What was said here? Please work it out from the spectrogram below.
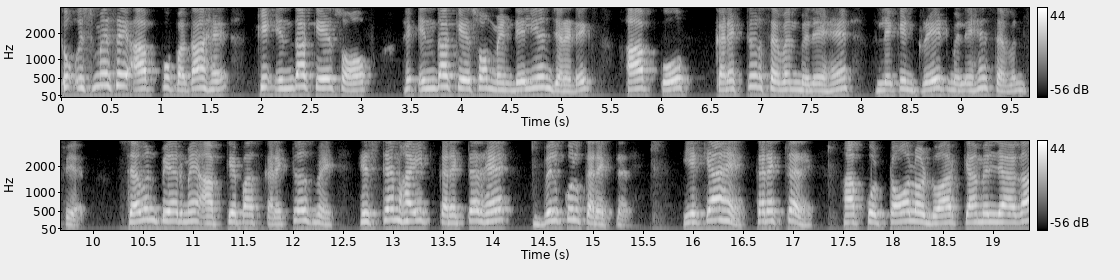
तो इसमें से आपको पता है कि in the case of in the case of Mendelian genetics आपको करेक्टर सेवन मिले हैं, लेकिन ट्रेट मिले हैं सेवन फेयर सेवन पेयर में आपके पास करेक्टर्स में हिस्टेम हाइट करेक्टर है, बिल्कुल करेक्टर है. ये क्या है? करेक्टर है. आपको टॉल और ड्वार्फ क्या मिल जाएगा?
